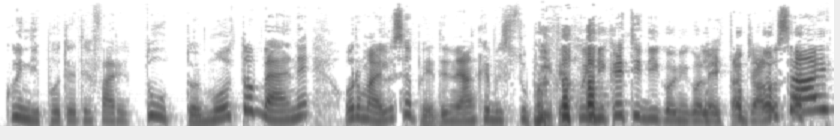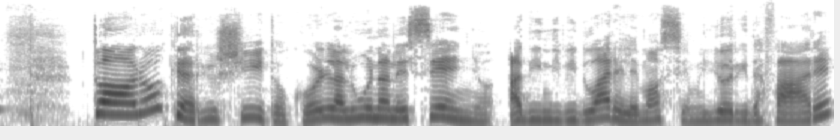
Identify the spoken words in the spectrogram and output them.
quindi potete fare tutto e molto bene, ormai lo sapete, neanche vi stupite, quindi che ti dico Nicoletta, già lo sai? Toro, che è riuscito con la luna nel segno ad individuare le mosse migliori da fare,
